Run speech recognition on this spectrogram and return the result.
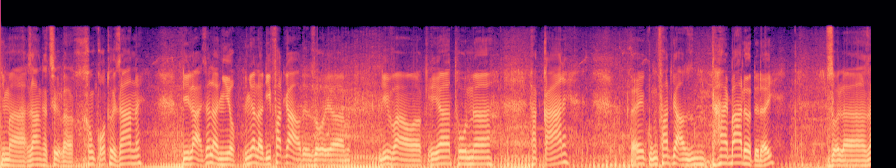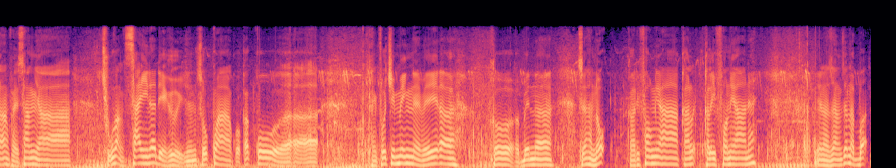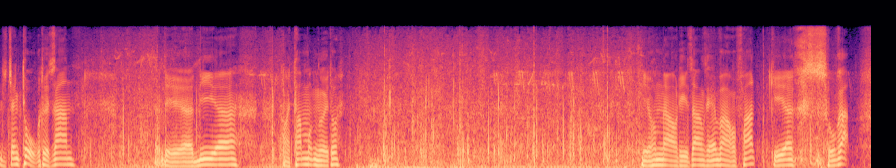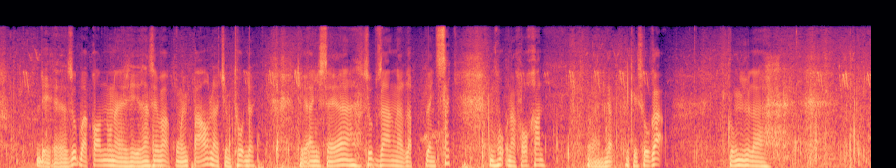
Nhưng mà Giang thật sự là không có thời gian đấy đi lại rất là nhiều. Thứ nhất là đi phát gạo rồi, rồi ờ, đi vào cái thôn ờ, Hạc Cá đấy. Đấy cũng phát gạo hai ba đợt ở đấy. Rồi là Giang phải sang nhà chú Vàng Say nữa để gửi những số quà của các cô ở, thành phố Hồ Chí Minh này với uh, cô ở bên uh, dưới Hà Nội California Cal- California đấy nên là Giang rất là bận thì tranh thủ có thời gian để ờ, đi uh, hỏi thăm mọi người thôi. Thì hôm nào thì Giang sẽ vào phát cái số gạo để giúp bà con lúc này thì Giang sẽ vào cùng anh Báo là trưởng thôn đây. Thì anh sẽ giúp Giang là lập danh sách những hộ nào khó khăn và nhận cái số gạo, cũng như là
